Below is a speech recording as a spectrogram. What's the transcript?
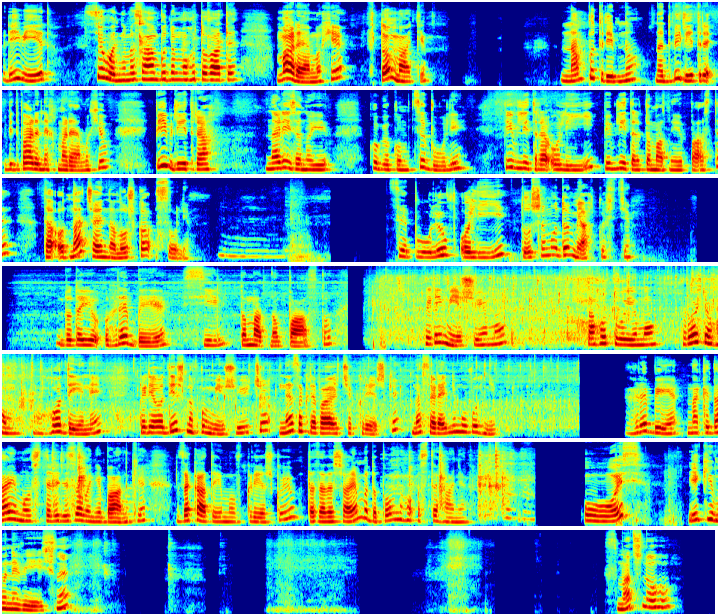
Привіт! Сьогодні ми з вами будемо готувати маремухи в томаті. Нам потрібно на 2 літри відварених маремухів, пів літра нарізаної кубиком цибулі, пів літра олії, пів літра томатної пасти та 1 чайна ложка солі. Цибулю в олії тушимо до м'якості. Додаю гриби, сіль, томатну пасту. Перемішуємо та готуємо протягом години, періодично помішуючи, не закриваючи кришки на середньому вогні. Гриби накидаємо в стерилізовані банки, закатуємо в кришкою та залишаємо до повного остигання. Ось, які вони вийшли. Смачного!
